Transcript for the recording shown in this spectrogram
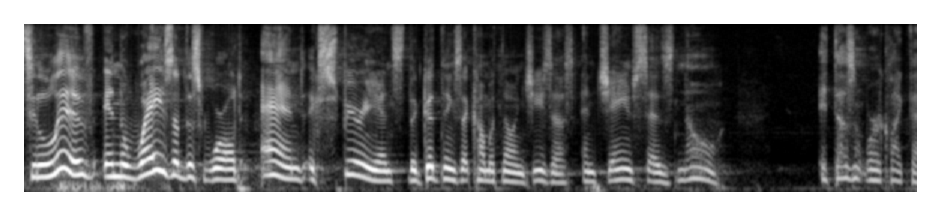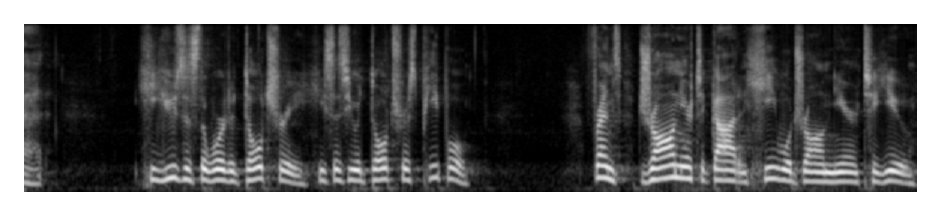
to live in the ways of this world and experience the good things that come with knowing Jesus. And James says, no, it doesn't work like that. He uses the word adultery. He says, You adulterous people. Friends, draw near to God and he will draw near to you.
